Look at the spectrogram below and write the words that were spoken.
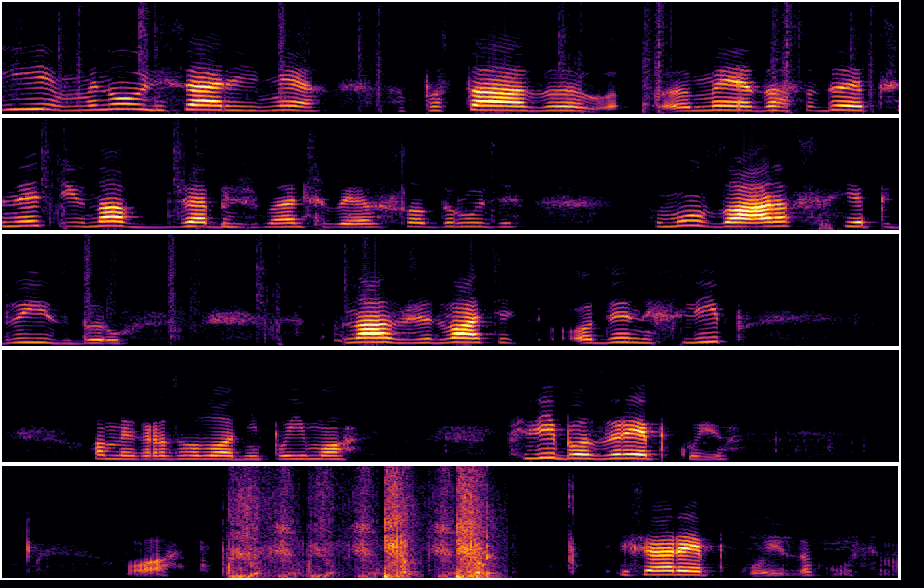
І в минулій серії ми ми засадили пшеницю і вона вже більш-менш виросла, друзі. Тому зараз я піду і зберу. У нас вже 21 хліб. О, ми якраз голодні поїмо хліба з рибкою. О. І ще рибкою закусимо.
